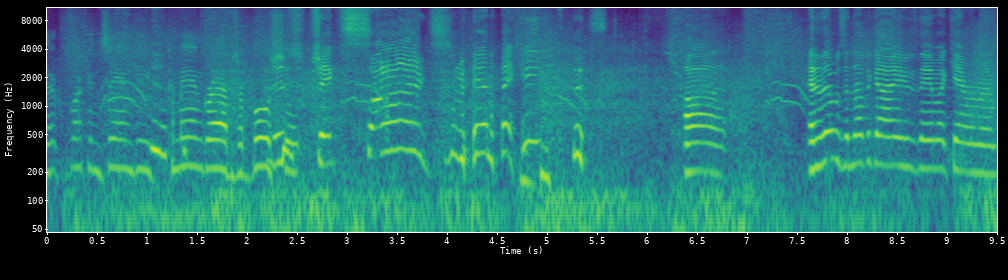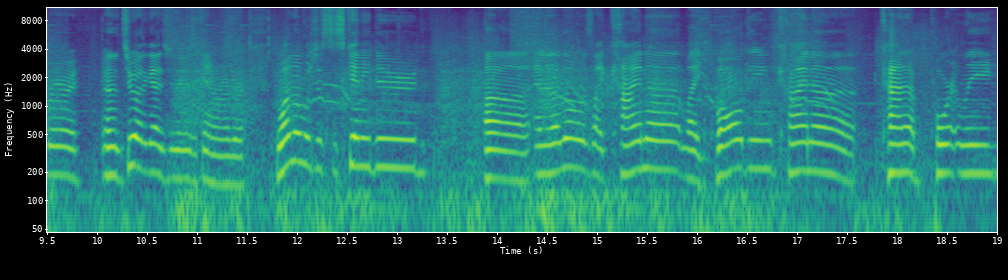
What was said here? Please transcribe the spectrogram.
that fucking Zangief command grabs are bullshit. This chick sucks, man. I hate this. Uh, and there was another guy whose name I can't remember, and the two other guys whose names I can't remember. One of them was just a skinny dude, uh, and the other one was like kind of like balding, kind of kind of portly,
